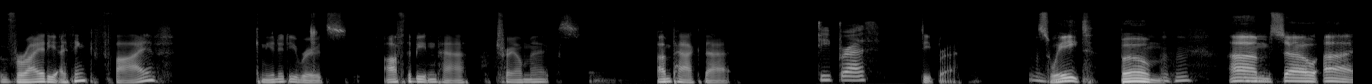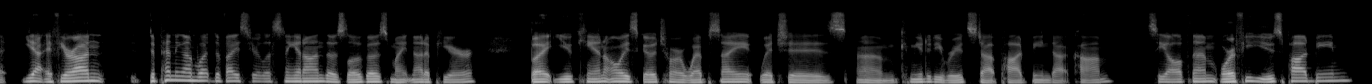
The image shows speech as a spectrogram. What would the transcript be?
variety, I think five community roots, off the beaten path, trail mix. Unpack that. Deep breath. Deep breath. Mhm, Sweet. Boom. mhm. Um, so uh yeah, if you're on depending on what device you're listening it on, those logos might not appear, but you can always go to our website, which is um communityroots.podbean.com, see all of them. Or if you use Podbean,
